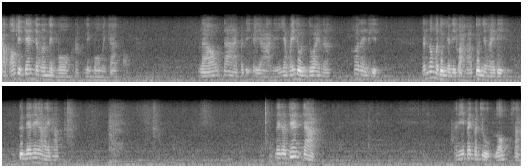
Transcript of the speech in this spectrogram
กับออกซิเจนจำนวน1โมลอะ1โมเหมือนกัน แล้วได้ปฏิกิริยานี้ยังไม่ดุลด้วยนะข้อใดผิดนั้นต้องมาดุลกันดีกว่าครับ ดุลยังไงดี ดุลได้เลขอะไรครับไนโตรเจนจาก นนี้เป็นประจุลบสา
